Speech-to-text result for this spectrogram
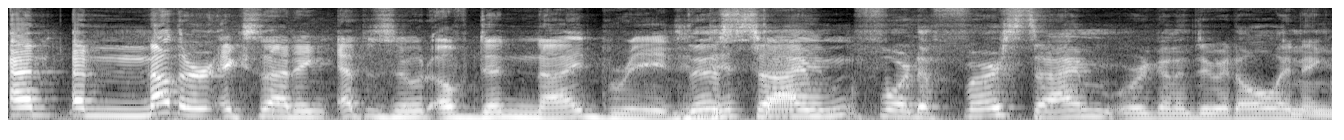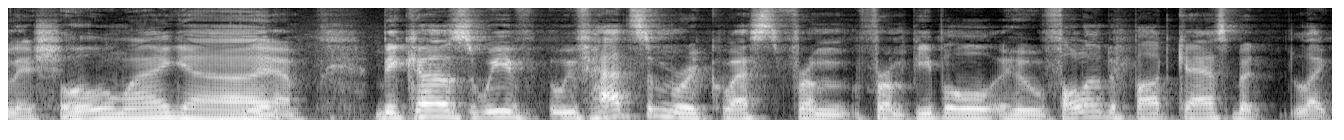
and another exciting episode of the Nightbreed. This, time, for the first time, we're gonna do it all in English. oh my god! Yeah, because we've we've had some requests from from people who follow the podcast, but like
